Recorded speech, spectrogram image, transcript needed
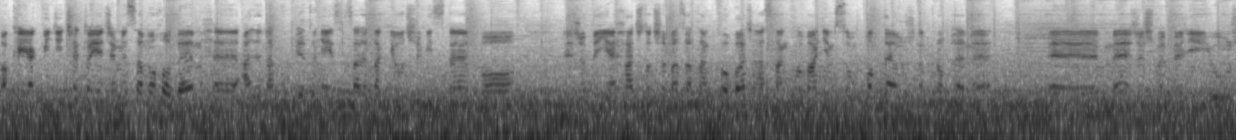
Okej, jak widzicie, to jedziemy samochodem, e, ale na kupie to nie jest wcale takie oczywiste, bo żeby jechać, to trzeba zatankować, a z tankowaniem są potężne problemy. E, My żeśmy byli już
